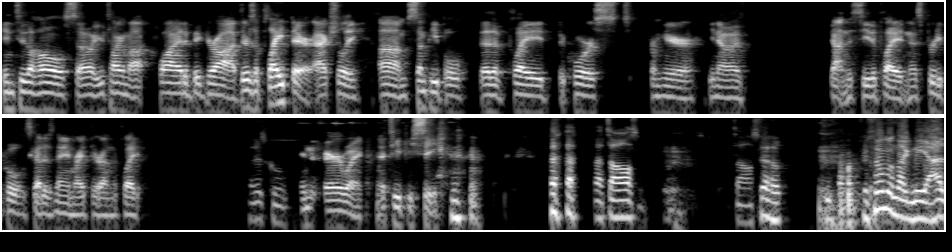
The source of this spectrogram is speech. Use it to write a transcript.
into the hole. So you're talking about quite a big drive. There's a plate there, actually. Um, some people that have played the course from here, you know, have gotten to see the plate, and that's pretty cool. It's got his name right there on the plate. That is cool. In the fairway at TPC. that's awesome. That's awesome. So, for someone like me, I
